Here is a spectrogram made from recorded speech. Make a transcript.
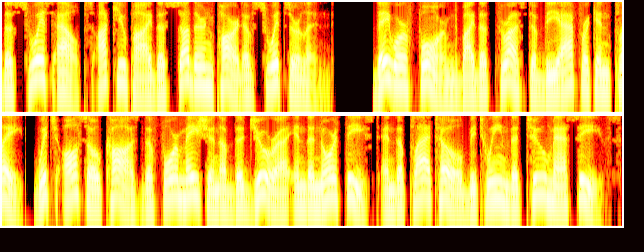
The Swiss Alps occupy the southern part of Switzerland. They were formed by the thrust of the African plate, which also caused the formation of the Jura in the northeast and the plateau between the two massifs.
